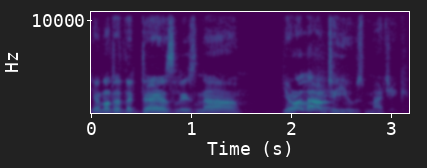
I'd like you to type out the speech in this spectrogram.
You're not at the Dursleys now. You're allowed to use magic.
